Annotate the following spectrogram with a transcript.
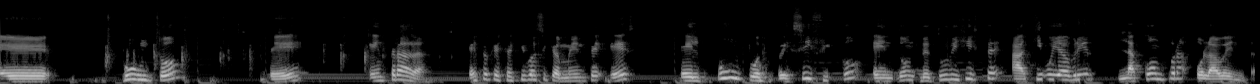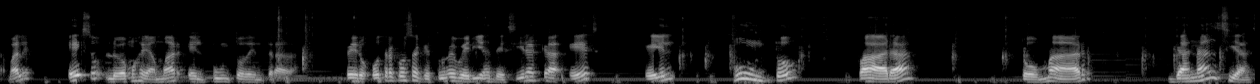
eh, punto de entrada. Esto que está aquí básicamente es el punto específico en donde tú dijiste, aquí voy a abrir la compra o la venta, ¿vale? Eso lo vamos a llamar el punto de entrada. Pero otra cosa que tú deberías decir acá es el punto para tomar ganancias.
